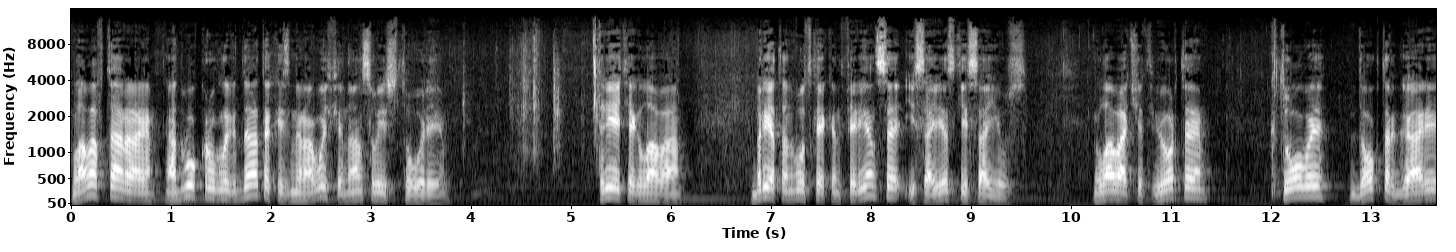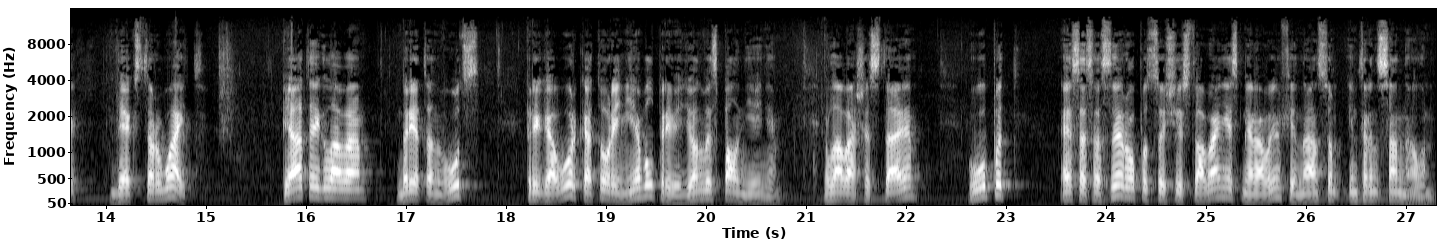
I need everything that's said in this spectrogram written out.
Глава вторая о двух круглых датах из мировой финансовой истории. Третья глава Бреттон-Вудская конференция и Советский Союз. Глава четвертая Кто вы? Доктор Гарри Декстер Уайт. Пятая глава Бреттон-Вудс – приговор, который не был приведен в исполнение. Глава 6. Опыт СССР, опыт существования с мировым финансовым интернационалом.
